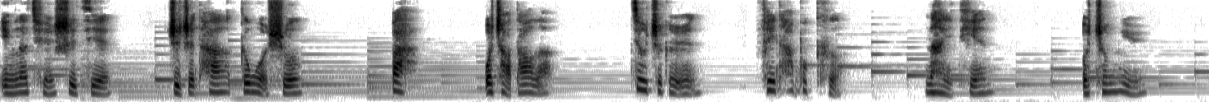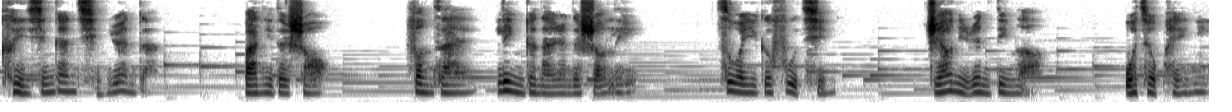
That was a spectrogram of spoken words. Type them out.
赢了全世界，指着他跟我说：“爸，我找到了。”就这个人，非他不可。那一天，我终于可以心甘情愿的把你的手放在另一个男人的手里。作为一个父亲，只要你认定了，我就陪你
